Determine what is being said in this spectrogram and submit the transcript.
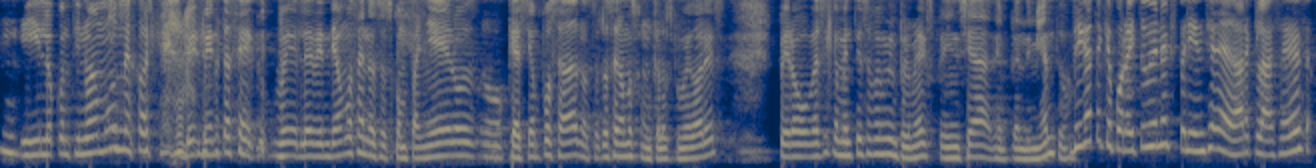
Y lo continuamos. Y mejor ventas, eh, le vendíamos a nuestros compañeros o que hacían posadas, nosotros éramos como que los proveedores, pero básicamente esa fue mi primera experiencia de emprendimiento. Fíjate que por ahí tuve una experiencia de dar clases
